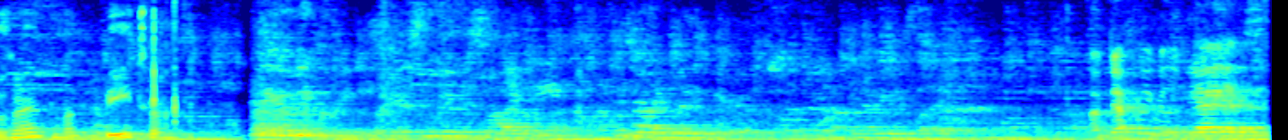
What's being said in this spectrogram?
movement, look, beat her. I'm definitely really Yeah, yeah,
